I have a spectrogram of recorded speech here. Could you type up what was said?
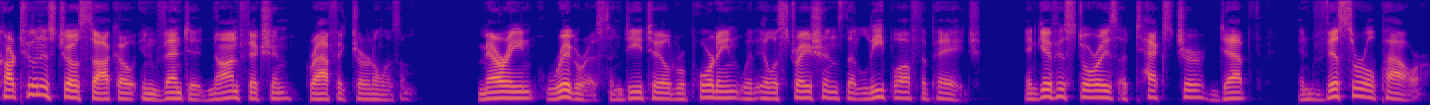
Cartoonist Joe Sacco invented nonfiction graphic journalism, marrying rigorous and detailed reporting with illustrations that leap off the page and give his stories a texture, depth, and visceral power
